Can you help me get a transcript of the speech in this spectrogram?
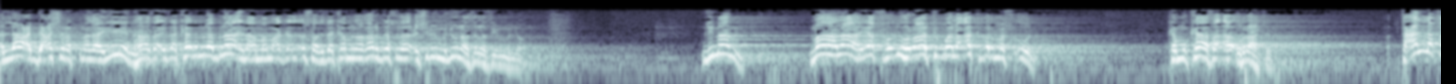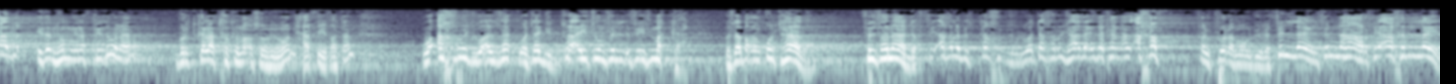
اللاعب بعشرة ملايين هذا إذا كان من أبنائنا أما مع الأسر إذا كان من الغرب يصل إلى 20 مليون أو 30 مليون. لمن؟ ما لا يأخذه راتب ولا أكبر مسؤول. كمكافأة أو راتب. تعلق إذا هم ينفذون بروتوكولات حكم صهيون حقيقة. وأخرج وألزك وتجد. رأيتهم في في مكة. وسبقا قلت هذا. في الفنادق في أغلب تخرج وتخرج هذا إذا كان الأخف. فالكرة موجودة في الليل في النهار في آخر الليل.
